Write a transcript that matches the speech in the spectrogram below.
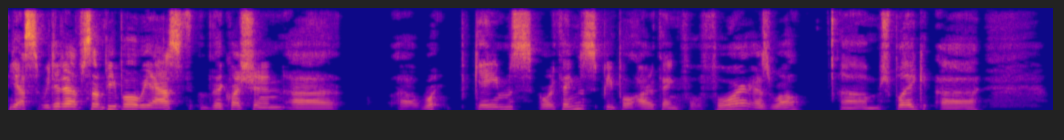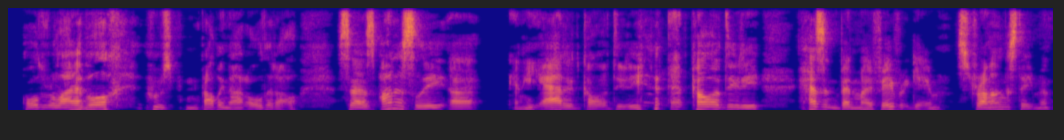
yes, we did have some people. We asked the question, uh, uh, what games or things people are thankful for as well. Um, uh, old reliable, who's probably not old at all, says honestly, uh, and he added Call of Duty. At Call of Duty hasn't been my favorite game. Strong statement.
